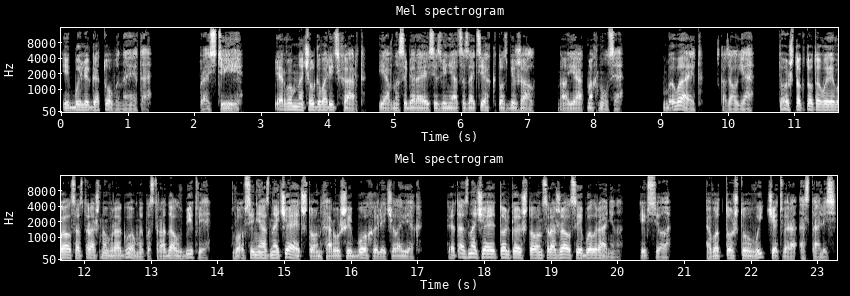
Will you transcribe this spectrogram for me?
и были готовы на это. «Прости», — первым начал говорить Харт, явно собираясь извиняться за тех, кто сбежал, но я отмахнулся. «Бывает», — сказал я. «То, что кто-то воевал со страшным врагом и пострадал в битве, вовсе не означает, что он хороший бог или человек. Это означает только, что он сражался и был ранен, и все. А вот то, что вы четверо остались,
